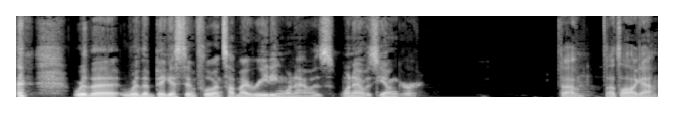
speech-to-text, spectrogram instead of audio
were the were the biggest influence on my reading when I was when I was younger. So that's all I got.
